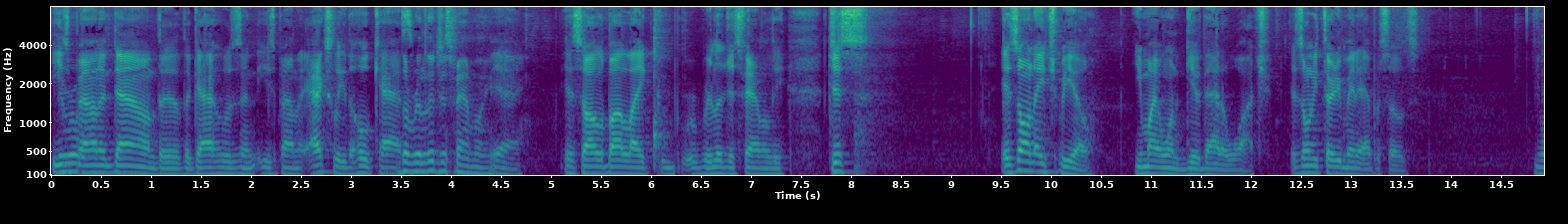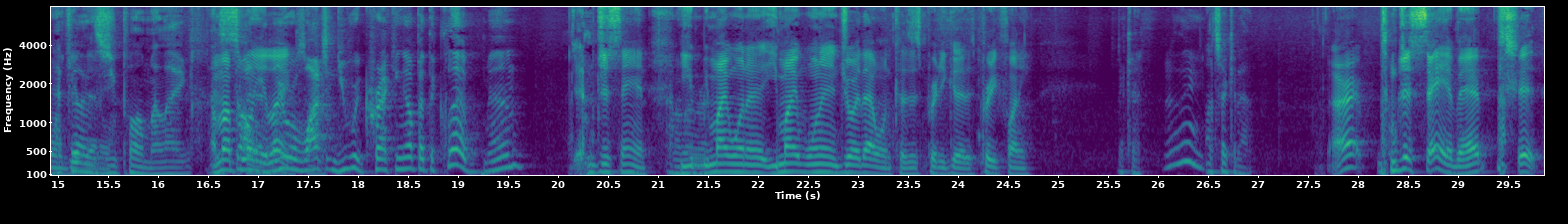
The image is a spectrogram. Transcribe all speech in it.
Eastbound and Down, the the guy who was in Eastbound, actually the whole cast. the religious family. yeah. It's all about like religious family. Just it's on HBO. You might want to give that a watch. It's only 30 minute episodes. You I to feel give like that this is you pulling my leg. I'm, not pulling your leg. You were watching. You were cracking up at the clip, man. I'm just saying. You, you might want to you might want to enjoy that one cuz it's pretty good. It's pretty funny. Okay, Really? I'll check it out. All right. I'm just saying, man. Shit.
